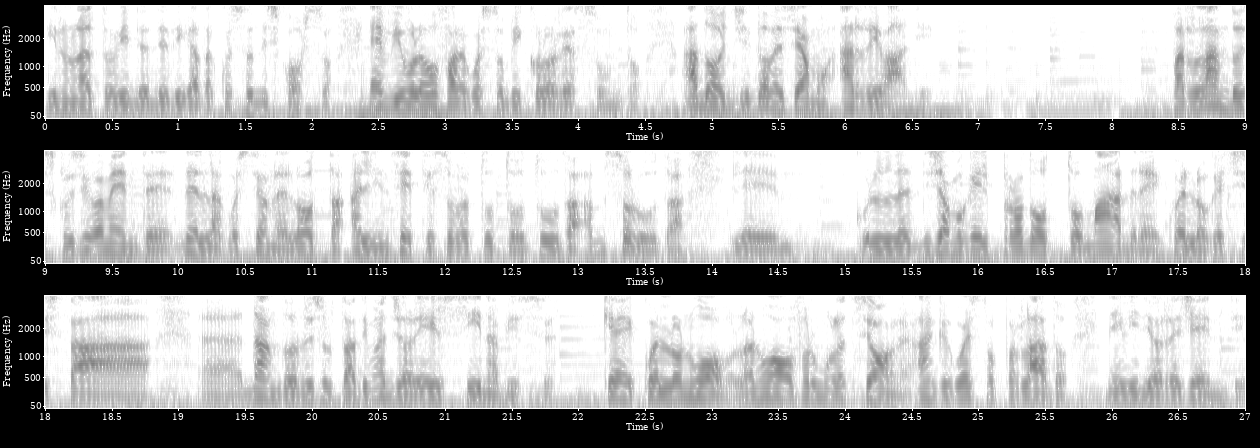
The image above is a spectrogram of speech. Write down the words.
in un altro video dedicato a questo discorso e vi volevo fare questo piccolo riassunto. Ad oggi dove siamo arrivati? Parlando esclusivamente della questione lotta agli insetti e soprattutto tuta assoluta le, diciamo che il prodotto madre quello che ci sta eh, dando risultati maggiori è il Sinapis che è quello nuovo, la nuova formulazione, anche questo ho parlato nei video recenti,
